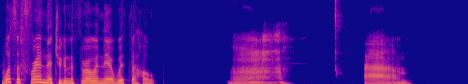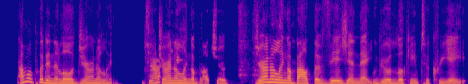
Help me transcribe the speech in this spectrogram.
What's a friend that you're going to throw in there with the hope? Hmm. Um. I'm gonna put in a little journaling. Journaling. journaling about your journaling about the vision that you're looking to create.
